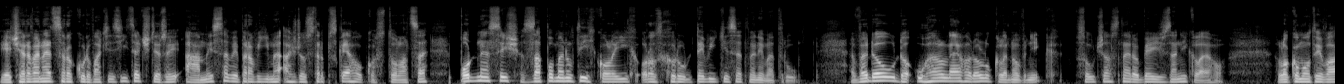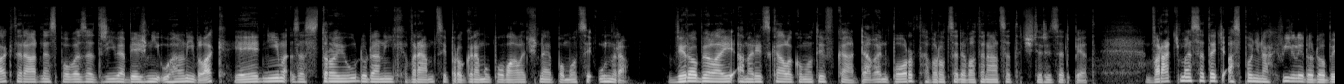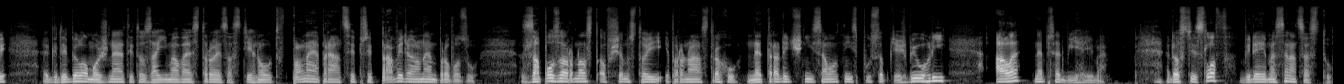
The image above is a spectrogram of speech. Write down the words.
Je červenec roku 2004 a my se vypravíme až do srbského kostolace po dnes již zapomenutých kolejích o rozchodu 900 mm. Vedou do uhelného dolu Klenovnik, v současné době již zaniklého. Lokomotiva, která dnes poveze dříve běžný uhelný vlak, je jedním ze strojů dodaných v rámci programu poválečné pomoci UNRA. Vyrobila ji americká lokomotivka Davenport v roce 1945. Vraťme se teď aspoň na chvíli do doby, kdy bylo možné tyto zajímavé stroje zastihnout v plné práci při pravidelném provozu. Za pozornost ovšem stojí i pro nás trochu netradiční samotný způsob těžby uhlí, ale nepředbíhejme. Dosti slov, vydejme se na cestu.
